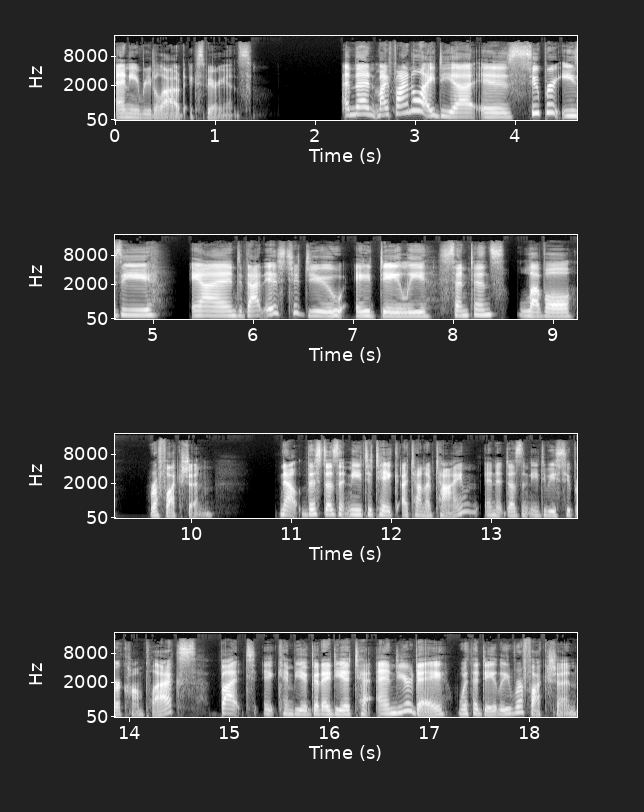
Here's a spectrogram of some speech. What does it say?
any read aloud experience. And then my final idea is super easy, and that is to do a daily sentence level reflection. Now, this doesn't need to take a ton of time and it doesn't need to be super complex, but it can be a good idea to end your day with a daily reflection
